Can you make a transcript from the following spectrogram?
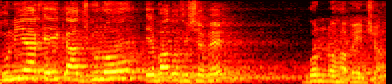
দুনিয়ার এই কাজগুলো এবাদত হিসেবে গণ্য হবে ইনশাআল্লাহ।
